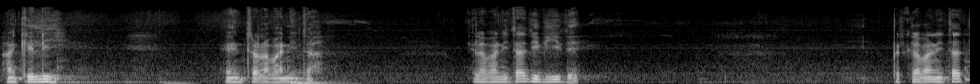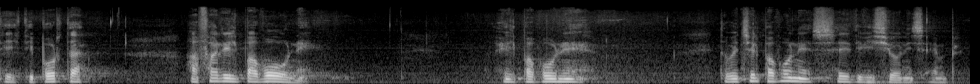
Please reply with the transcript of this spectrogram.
Anche lì entra la vanità e la vanità divide, perché la vanità ti, ti porta a fare il pavone e il pavone, dove c'è il pavone c'è divisioni sempre.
